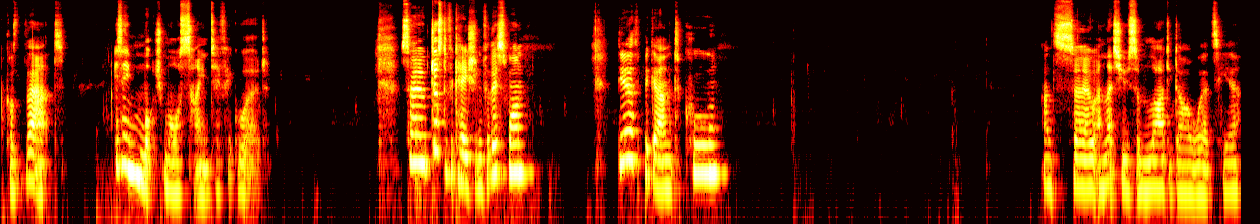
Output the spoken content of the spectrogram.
because that is a much more scientific word. So justification for this one. The earth began to cool And so, and let's use some la-di-da words here.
